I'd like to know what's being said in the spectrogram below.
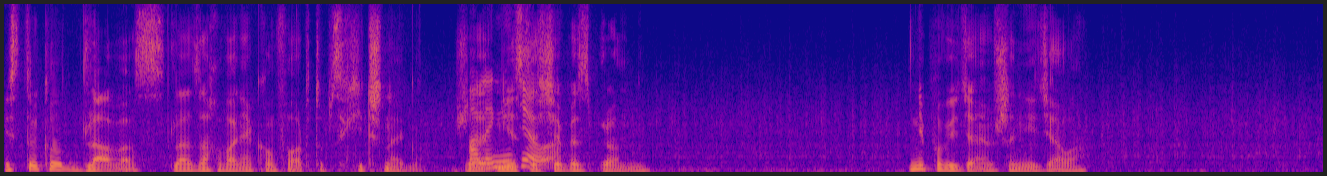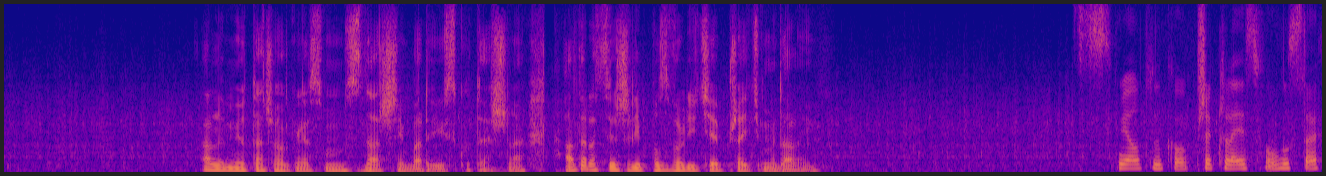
jest tylko dla was, dla zachowania komfortu psychicznego, że Ale nie, nie jesteście działa. bezbronni. Nie powiedziałem, że nie działa. Ale miotacze ognia są znacznie bardziej skuteczne. A teraz, jeżeli pozwolicie, przejdźmy dalej. miał tylko przekleństwo w ustach.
